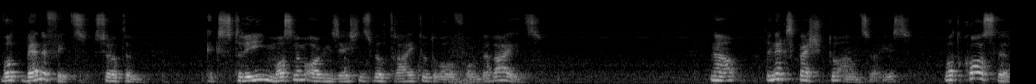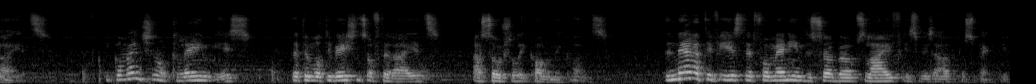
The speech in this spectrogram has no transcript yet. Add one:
what benefits certain extreme Muslim organizations will try to draw from the riots. Now, the next question to answer is, what caused the riots? The conventional claim is that the motivations of the riots are social economic ones. The narrative is that for many in the suburbs, life is without perspective.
